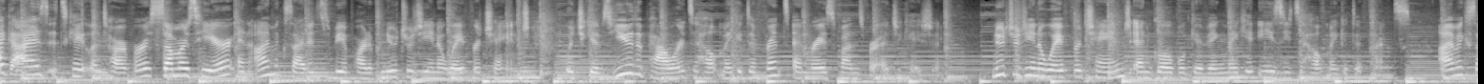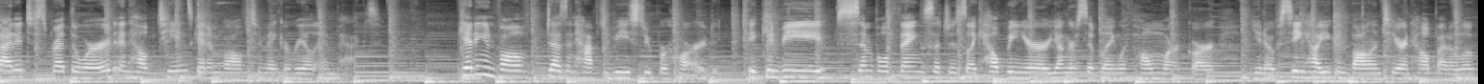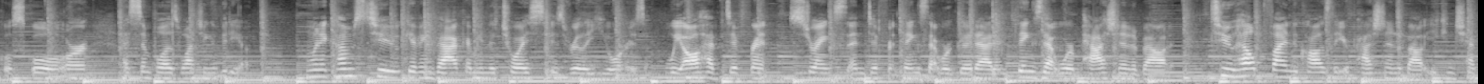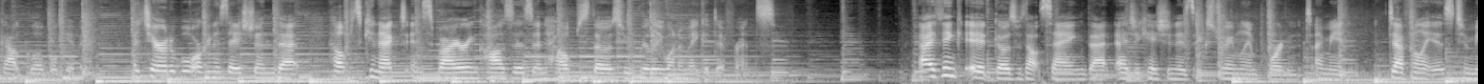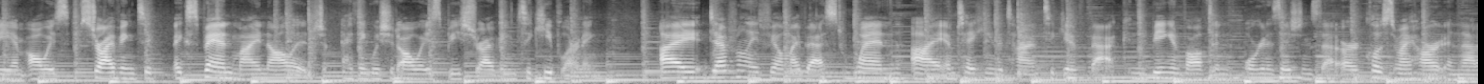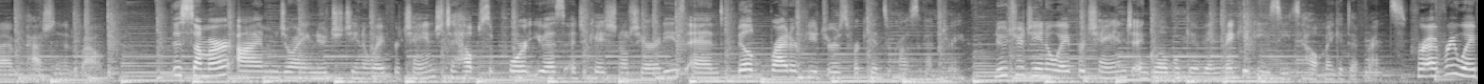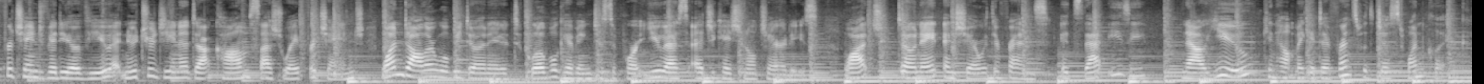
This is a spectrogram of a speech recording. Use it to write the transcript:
Hi guys, it's Katelyn Tarver. Summer's here and I'm excited to be a part of Neutrogena Wave for Change, which gives you the power to help make a difference and raise funds for education. Neutrogena Wave for Change and Global Giving make it easy to help make a difference. I'm excited to spread the word and help teens get involved to make a real impact. Getting involved doesn't have to be super hard. It can be simple things such as like helping your younger sibling with homework or you know seeing how you can volunteer and help at a local school or as simple as watching a video. When it comes to giving back, I mean the choice is really yours. We all have different strengths and different things that we're good at and things that we're passionate about. To help find a cause that you're passionate about, you can check out Global Giving a charitable organization that helps connect inspiring causes and helps those who really want to make a difference. I think it goes without saying that education is extremely important. I mean, definitely is to me. I'm always striving to expand my knowledge. I think we should always be striving to keep learning. I definitely feel my best when I am taking the time to give back and being involved in organizations that are close to my heart and that I'm passionate about. This summer, I'm joining Neutrogena Wave for Change to help support U.S. educational charities and build brighter futures for kids across the country. Neutrogena Wave for Change and Global Giving make it easy to help make a difference. For every Wave for Change video view at Neutrogena.com slash Wave for Change, $1 will be donated to Global Giving to support U.S. educational charities. Watch, donate, and share with your friends. It's that easy. Now you can help make a difference with just one click.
